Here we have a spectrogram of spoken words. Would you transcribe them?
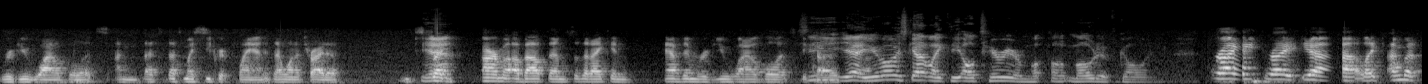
review Wild Bullets. I'm, that's that's my secret plan is I want to try to spread Yeah. karma about them so that I can have them review Wild Bullets See, because yeah, you've always got like the ulterior mo- uh, motive going. Right, right, yeah. Like I'm gonna.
